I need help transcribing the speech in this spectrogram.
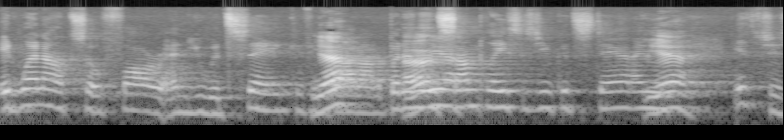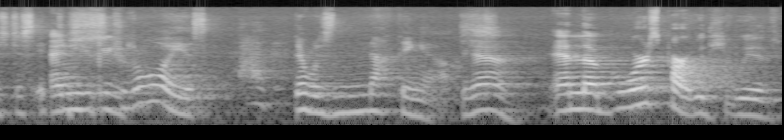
it went out so far, and you would sink if you Yeah. got on it. But Oh, then yeah. some places you could stand. I mean, Yeah. it's just, just it And destroys. There was nothing else. Yeah, and the worst part with, with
